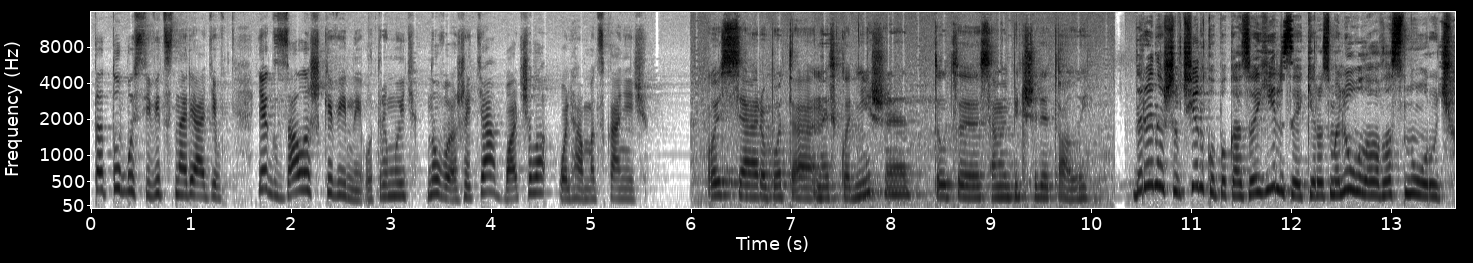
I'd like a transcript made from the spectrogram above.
та тубусів від снарядів. Як залишки війни отримують нове життя, бачила Ольга Мацканіч. Ось ця робота найскладніша, тут е, саме більше деталей. Дарина Шевченко показує гільзи, які розмальовувала власноруч.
